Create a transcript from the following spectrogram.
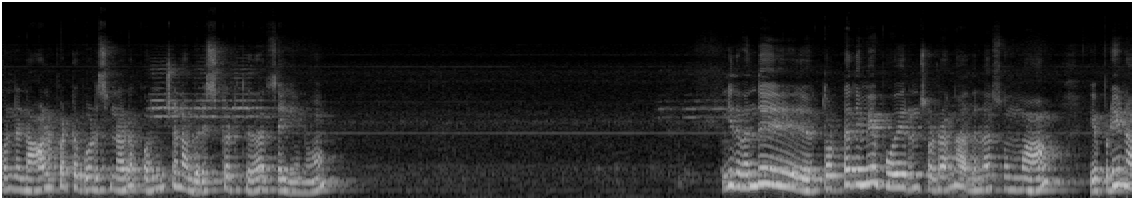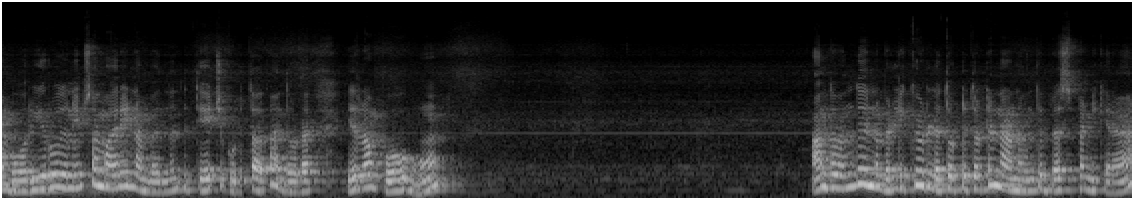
கொஞ்சம் நாள்பட்ட கொலுசுனால கொஞ்சம் நம்ம ரிஸ்க் எடுத்து தான் செய்யணும். இது வந்து தொட்டதுமே போயிடும்னு சொல்கிறாங்க அதெல்லாம் சும்மா எப்படியும் நம்ம ஒரு இருபது நிமிஷம் மாதிரி நம்ம வந்து தேய்ச்சி கொடுத்தா தான் இதோட இதெல்லாம் போகும். அந்த வந்து நம்ம லிக்விடில் தொட்டு தொட்டு நான் வந்து ப்ரெஷ் பண்ணிக்கிறேன்.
